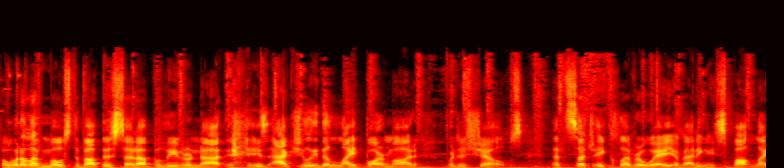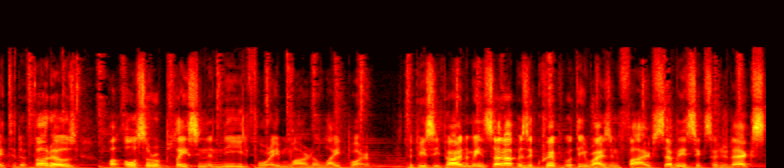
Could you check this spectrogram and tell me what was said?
But what I love most about this setup, believe it or not, is actually the light bar mod for the shelves. That's such a clever way of adding a spotlight to the photos while also replacing the need for a monitor light bar. The PC power in the main setup is equipped with the Ryzen 5 7600X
